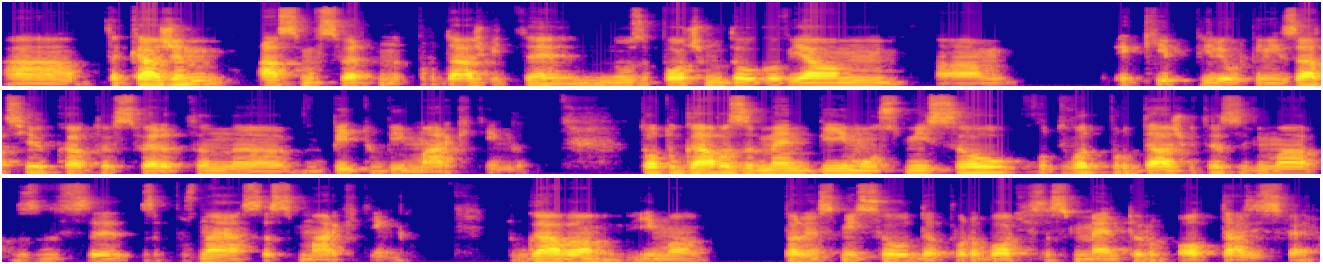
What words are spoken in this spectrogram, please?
А, да кажем, аз съм в сферата на продажбите, но започвам да оглавявам а, екип или организация, която е в сферата на B2B маркетинга. То тогава за мен би имал смисъл отвъд продажбите, за да се запозная с маркетинга. Тогава има пълен смисъл да поработи с ментор от тази сфера.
